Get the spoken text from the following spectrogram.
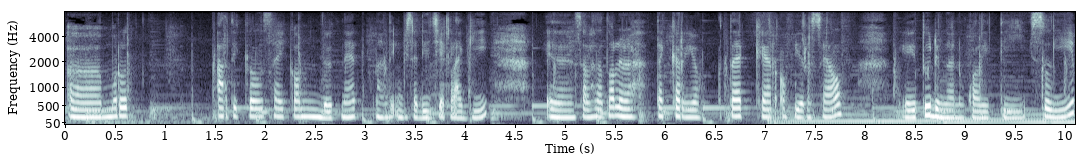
uh, menurut artikel psychon.net nanti bisa dicek lagi. Eh, salah satu adalah take care, of, take care of yourself yaitu dengan quality sleep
